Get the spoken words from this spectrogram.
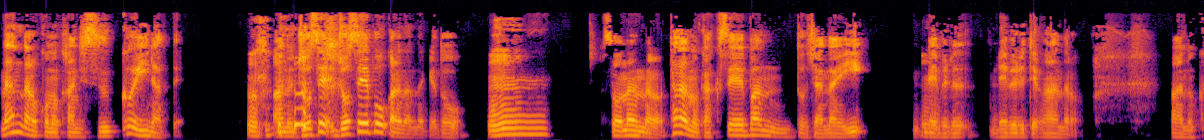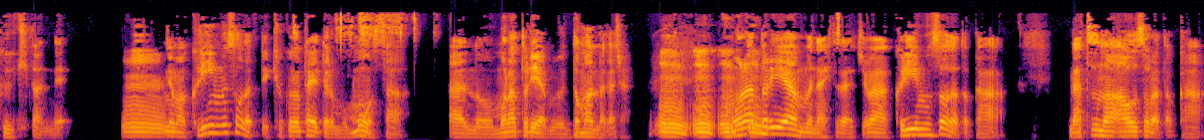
なんだろうこの感じすっごいいいなって。うんあの女性、女性ボーカルなんだけど、うーん。そうなんだろう、ただの学生バンドじゃないレベル、レベルっていうかなんだろう、あの空気感で。うん。で、まあ、クリームソーダっていう曲のタイトルももうさ、あの、モラトリアムど真ん中じゃん。うんうんうん。モラトリアムな人たちは、クリームソーダとか、夏の青空とか、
